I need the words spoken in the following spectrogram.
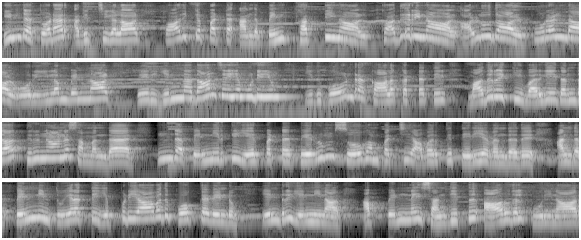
இந்த தொடர் அதிர்ச்சிகளால் பாதிக்கப்பட்ட அந்த பெண் கத்தினாள் கதறினாள் அழுதாள் புரண்டாள் ஒரு இளம்பெண்ணால் வேறு என்னதான் செய்ய முடியும்? இது போன்ற காலகட்டத்தில் மதுரைக்கு வருகை தந்தார் திருஞான சம்பந்தர். இந்த பெண்ணிற்கு ஏற்பட்ட பெரும் சோகம் பற்றி அவருக்கு தெரிய வந்தது. அந்த பெண்ணின் துயரத்தை எப்படியாவது போக்க வேண்டும் என்று எண்ணினார். அப்பெண்ணை சந்தித்து ஆறுதல் கூறினார்.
